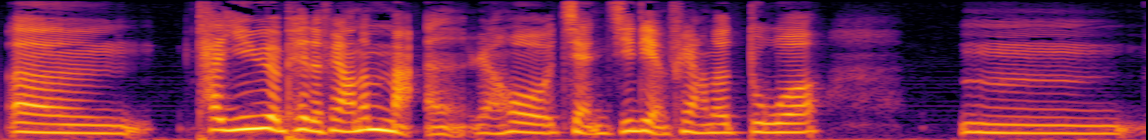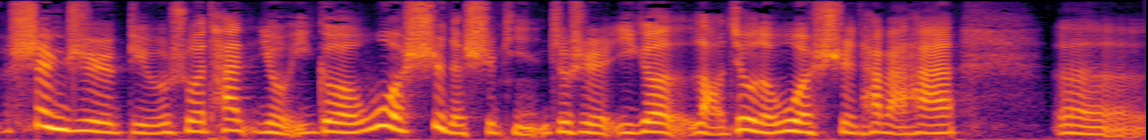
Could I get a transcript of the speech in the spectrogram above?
嗯。他音乐配的非常的满，然后剪辑点非常的多，嗯，甚至比如说他有一个卧室的视频，就是一个老旧的卧室，他把它呃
